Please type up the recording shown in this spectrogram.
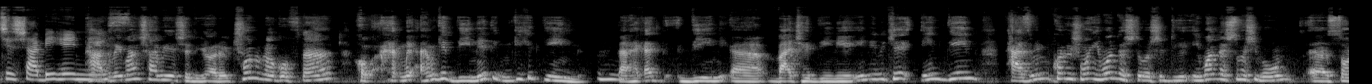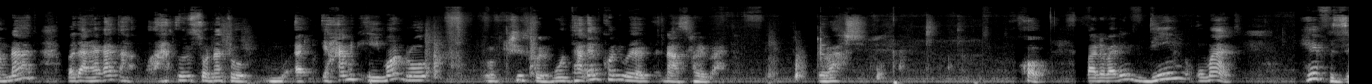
چیز شبیه این نیست. تقریبا شبیه دیگه. آره چون اونا گفتن خب همه که دینه دی میگه که دین. در حقیقت دین وجه دینی این اینه که این دین تضمین می‌کنه شما ایمان داشته باشید دیگه. ایمان داشته باشید به اون سنت و در حقیقت اون سنت رو همین ایمان رو چیز کنی منتقل کنی به نسل های بعد. ببخشید. خب بنابراین دین اومد. حفظ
